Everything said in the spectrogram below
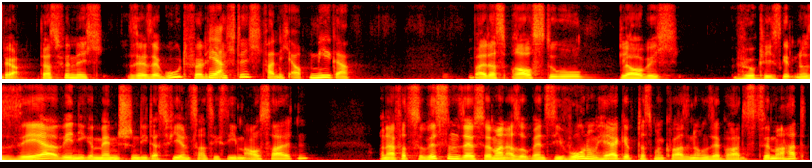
Ja, das finde ich sehr, sehr gut, völlig ja, richtig. Fand ich auch mega. Weil das brauchst du, glaube ich, wirklich. Es gibt nur sehr wenige Menschen, die das 24-7 aushalten. Und einfach zu wissen, selbst wenn man, also wenn es die Wohnung hergibt, dass man quasi noch ein separates Zimmer hat,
